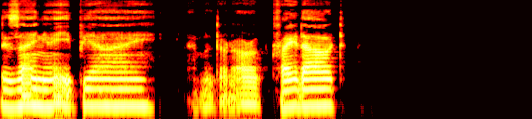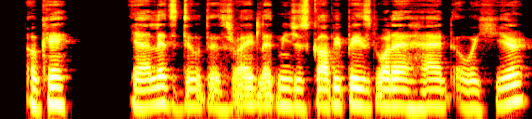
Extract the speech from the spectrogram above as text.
Design your API. RAML.org. Try it out. Okay. Yeah, let's do this, right? Let me just copy paste what I had over here.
